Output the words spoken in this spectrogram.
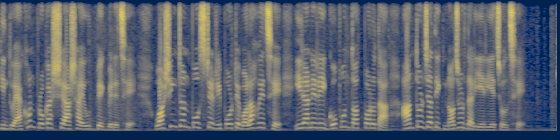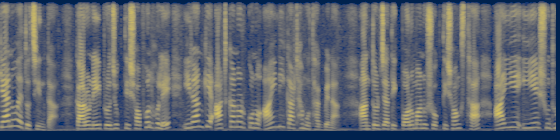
কিন্তু এখন প্রকাশ্যে আসায় উদ্বেগ বেড়েছে। ওয়াশিংটন পোস্টের রিপোর্টে বলা হয়েছে, ইরানের এই গোপন তৎপরতা আন্তর্জাতিক নজরদারি এড়িয়ে চলছে। কেন এত চিন্তা? কারণ এই প্রযুক্তি সফল হলে ইরানকে আটকানোর কোনো আইনি কাঠামো থাকবে না। আন্তর্জাতিক পরমাণু শক্তি সংস্থা আইএইএ শুধু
